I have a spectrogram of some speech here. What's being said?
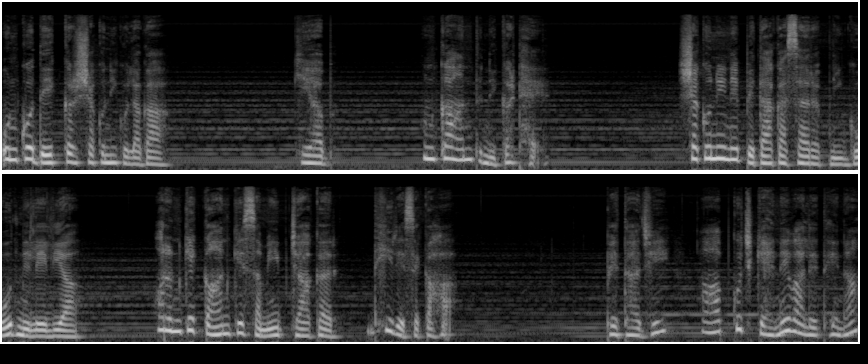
उनको देखकर शकुनी को लगा कि अब उनका अंत निकट है। शकुनी ने पिता का सर अपनी गोद में ले लिया और उनके कान के समीप जाकर धीरे से कहा, पिताजी, आप कुछ कहने वाले थे ना?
